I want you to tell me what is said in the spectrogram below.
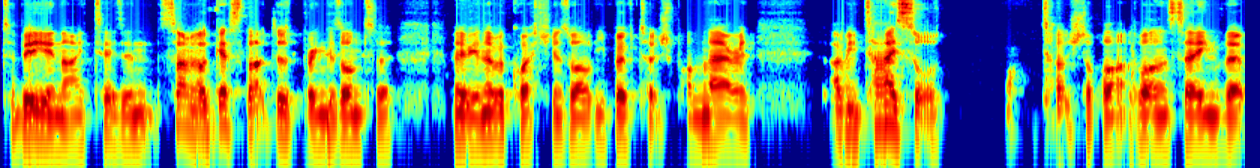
to be united. And Samuel, I guess that does bring us on to maybe another question as well. You both touched upon there. And I mean, Ty sort of touched upon that as well and saying that,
